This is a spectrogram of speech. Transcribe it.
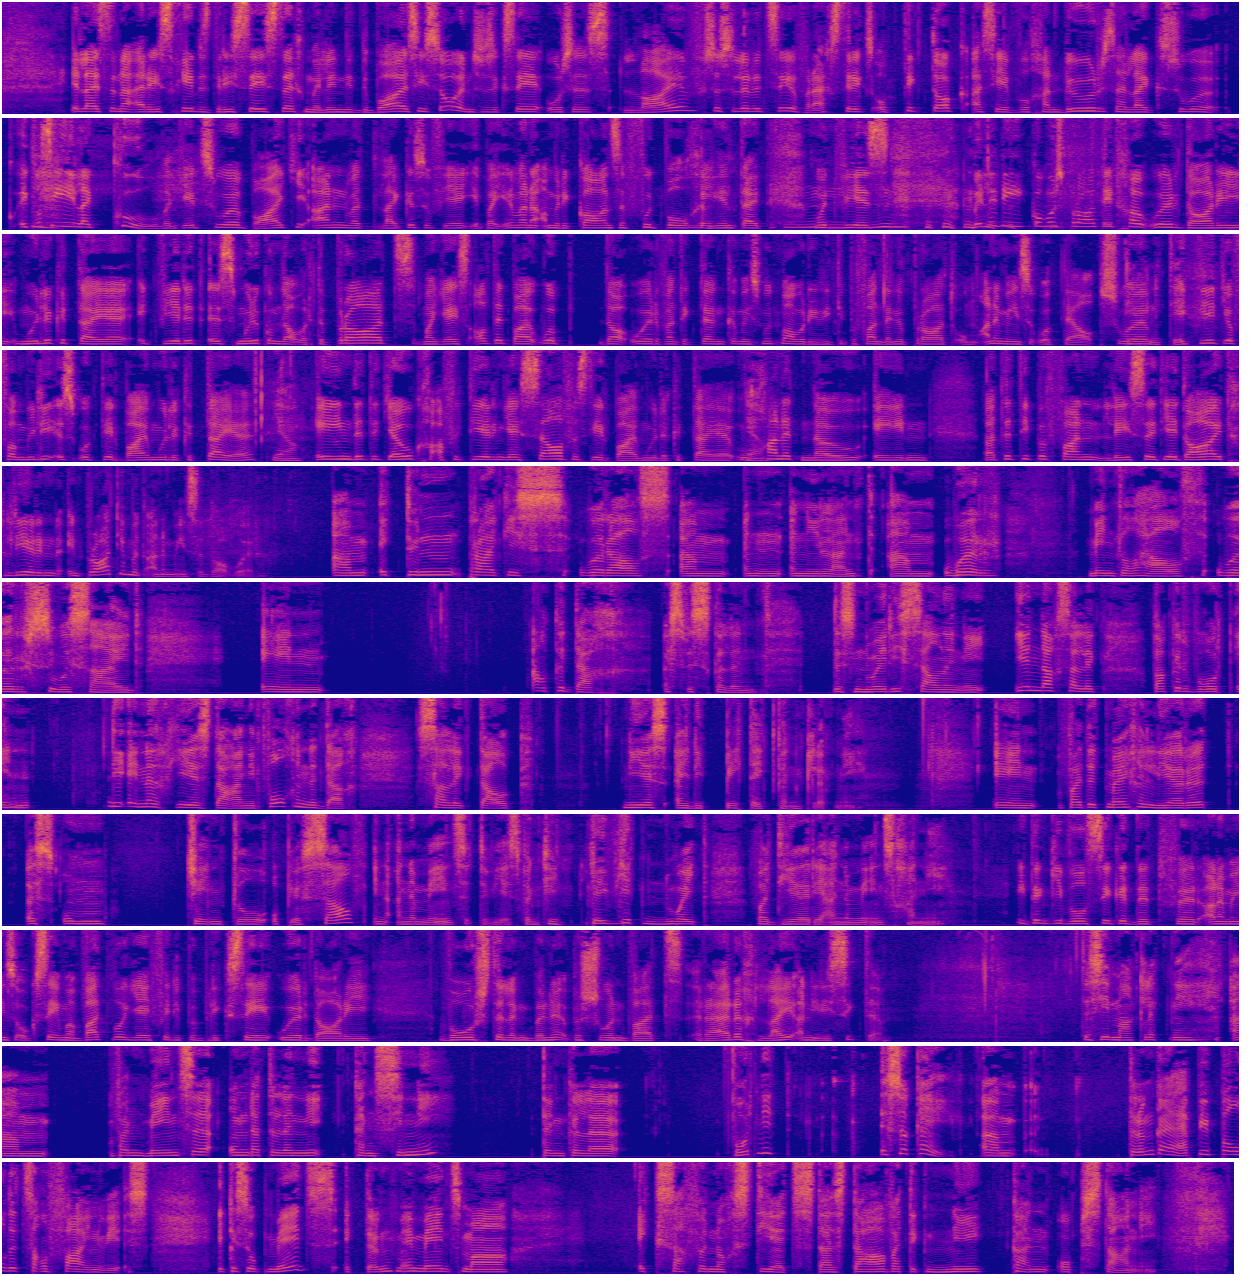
Jy luister na RSG, dis 360 Melanie Dubois is hier so en soos ek sê, ons is live, soos hulle dit sê, of regstreeks op TikTok as jy wil gaan loer, sy lyk like so ek wil sê jy lyk like cool want jy het so 'n baadjie aan wat lyk like asof jy by een van die Amerikaanse voetbalgeleentheid moet wees. Melanie, kom ons praat net gou oor daardie moeilike tye. Ek weet dit is moeilik om daaroor te praat, maar jy's altyd baie oop daaroor want ek dink 'n mens moet maar oor hierdie tipe van dinge praat om ander mense ook te help. So Definitief. ek weet jou familie is ook deur baie moeilike tye Ja. en dit het jou ook geaffekteer en jouself is deur baie moeilike tye. Hoe Ja. gaan dit nou en watter tipe van lesse het jy daai uit geleer en en praat jy met ander mense daaroor? Um ek doen praatjies oral um in in die land um oor mental health, oor suicide en elke dag is verskillend. Dis nooit dieselfde nie. Eendag sal ek wakker word en die energie is daar en die volgende dag sal ek dalk nie eens uit die bed uit kan klim nie. En wat dit my geleer het is om gentle op jouself en ander mense te wees want jy jy weet nooit wat deur die ander mens gaan nie. Ek dink jy wil seker dit vir ander mense ook sê, maar wat wil jy vir die publiek sê oor daardie worsteling binne 'n persoon wat regtig ly aan hierdie siekte? Dis nie maklik nie. Um want mense omdat hulle nie kan sien nie, dink hulle word net is okay. Um drink 'n happy pill dit sal fyn wees. Ek is op meds, ek drink my meds maar ek suffer nog steeds. Daar's daar wat ek nie kan opstaan nie.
